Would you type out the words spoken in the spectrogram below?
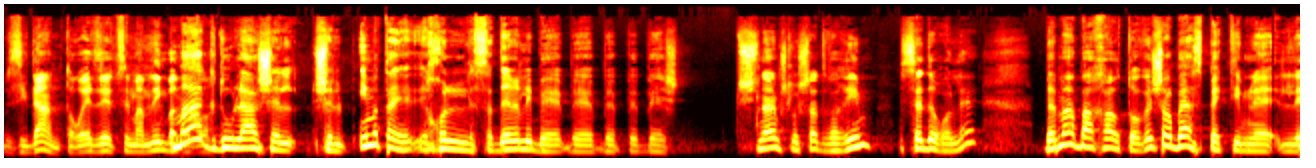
זידן, אתה רואה את זה אצל מאמנים מה בגבוה. הגדולה של, של, אם אתה יכול לסדר לי בשניים שלושה דברים, בסדר עולה, במה בכר טוב? יש הרבה אספקטים ל, ל,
